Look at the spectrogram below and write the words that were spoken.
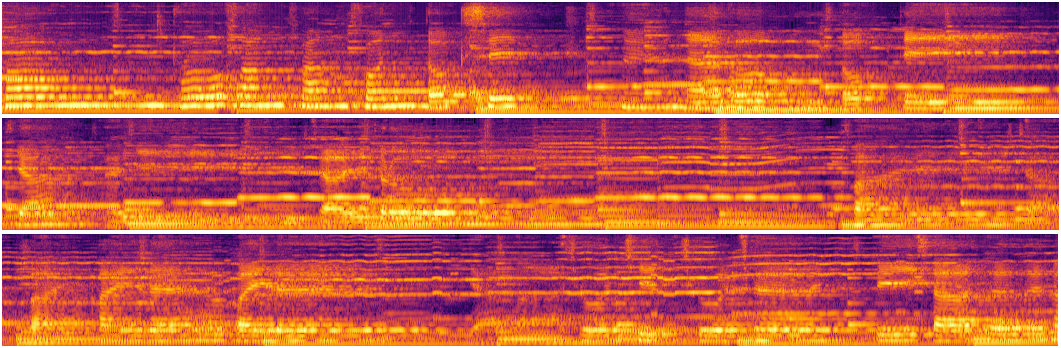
ฟังโทรฟังฟังฝนตกสิเหมือนอารมณ์ตกตียังขยี้ใจตรงไปจากไปไปแล้วไปเลย ปีศาจเอ่ยล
